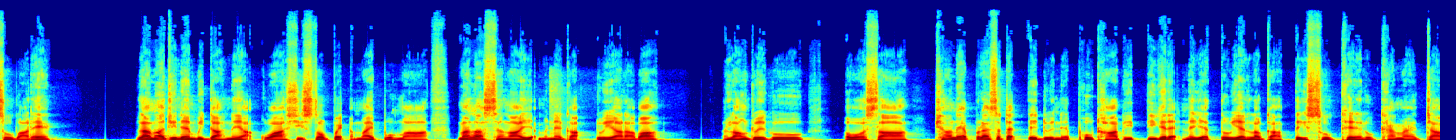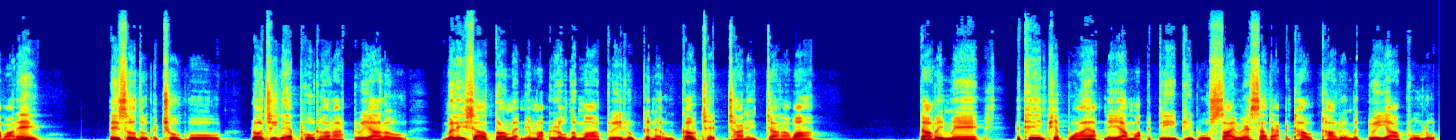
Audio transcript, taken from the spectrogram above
ဆိုပါတယ်။ လမ်းမကြီးနဲ့မီတာ200ကွာရှိစော့ပက်အမိုက်ပေါ်မှာမလ15ရက်မနေ့ကတွေ့ရတာပါအလောင်းတွေကိုအဝစာဖြာနဲ့ပလက်စတက်အိတ်တွေနဲ့ဖုတ်ထားပြီးပြီးခဲ့တဲ့2ရက်3ရက်လောက်ကသိဆိုးခဲ့လို့ခံမှန်းကြပါတယ်သိဆိုးသူအချို့ကိုလုံကြီးနဲ့ဖုတ်ထားတာတွေ့ရလို့မလေးရှားသွားမဲ့မြန်မာအလုံသမားတွေလို့ကနဦးကောက်ချက်ချနေကြတာပါဒါပေမဲ့အခင်းဖြစ်ပွားရနေရမှာအတီးပြုဖို့စာရွက်စာတမ်းအထောက်ထားတွေမတွေ့ရဘူးလို့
